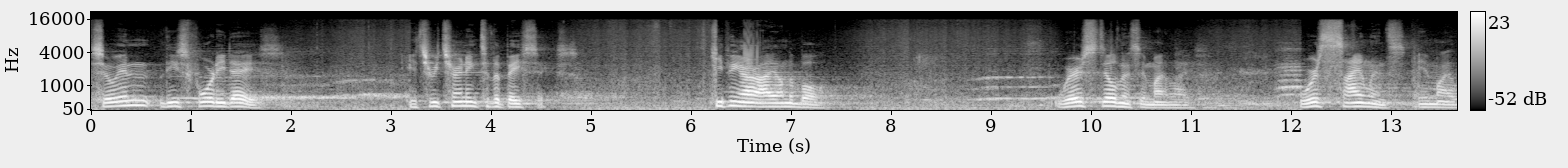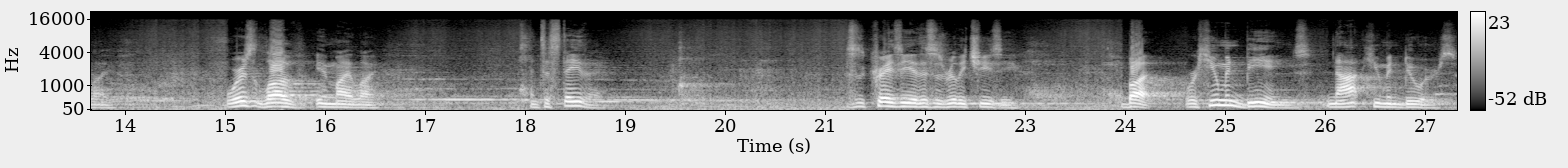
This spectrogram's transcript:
So, in these 40 days, it's returning to the basics. keeping our eye on the ball. Where's stillness in my life? Where's silence in my life? Where's love in my life? And to stay there. This is crazy, this is really cheesy. But we're human beings, not human doers.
